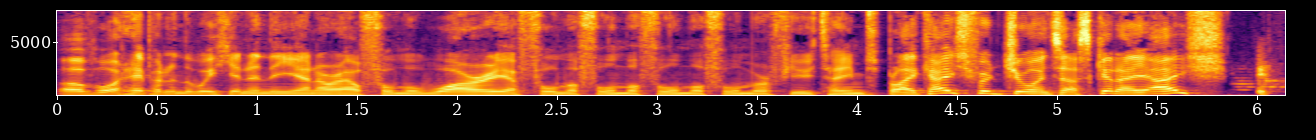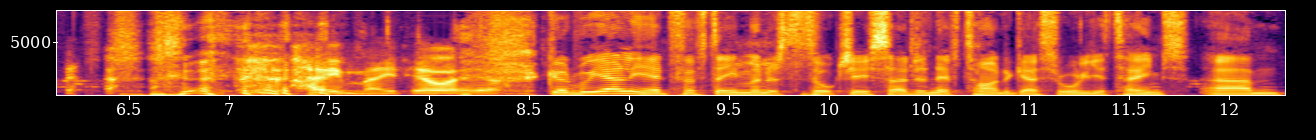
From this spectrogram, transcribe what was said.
of what happened in the weekend in the NRL. Former Warrior, former, former, former, former, a few teams. Blake Ayshford joins us. G'day, Ash. hey, mate, how are you? Good. We only had 15 minutes to talk to you, so I didn't have time to go through all your teams. Um,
